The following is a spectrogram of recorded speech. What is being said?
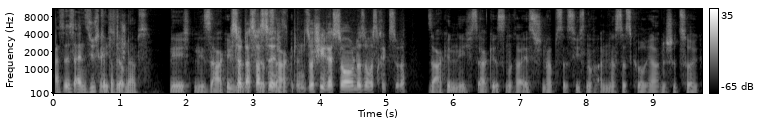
Das ist ein Süßkartoffelschnaps. Nee, ich, nee, Sake. Ist doch das, ich, was du Sake, im Sushi-Restaurant oder sowas kriegst, oder? Sake nicht. Sake ist ein Reisschnaps. Das hieß noch anders, das koreanische Zeug.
